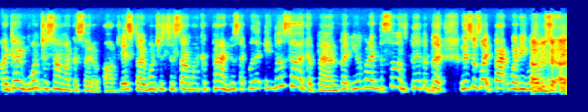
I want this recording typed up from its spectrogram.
I don't want to sound like a solo artist i want it to sound like a band he was like well it will sound like a band but you're writing the songs blah blah blah and this was like back when he wasn't was, uh,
